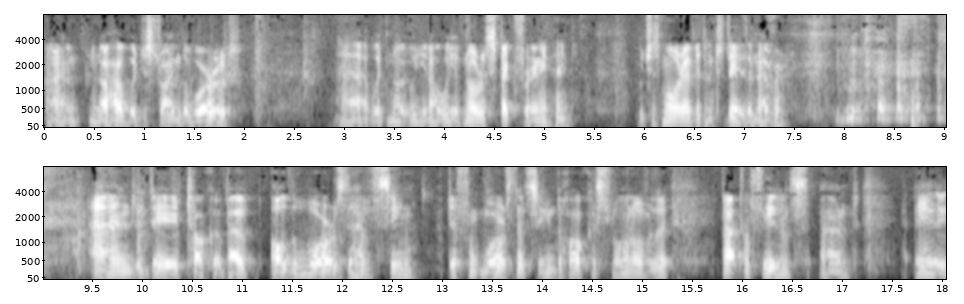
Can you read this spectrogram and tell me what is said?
and you know how we're destroying the world. Uh, with no, you know, we have no respect for anything, which is more evident today than ever. and they talk about all the wars they have seen, different wars they've seen. The hawk has flown over the battlefields, and uh,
